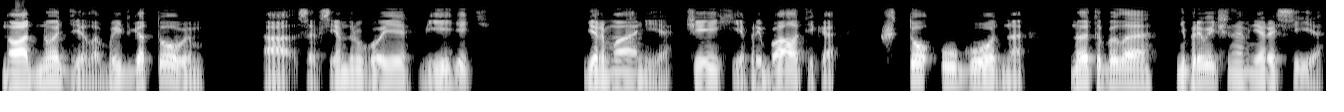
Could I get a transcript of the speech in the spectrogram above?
Но одно дело быть готовым, а совсем другое — видеть. Германия, Чехия, Прибалтика, что угодно, но это была непривычная мне Россия,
